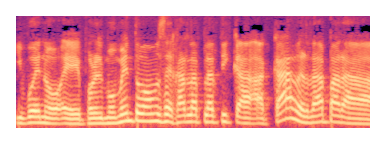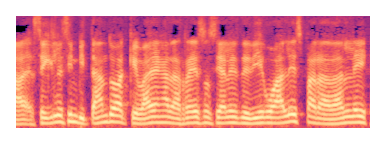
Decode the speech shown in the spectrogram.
Y bueno, eh, por el momento vamos a dejar la plática acá, ¿verdad? Para seguirles invitando a que vayan a las redes sociales de Diego Ales para darle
